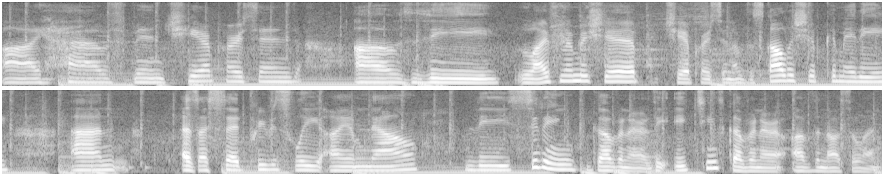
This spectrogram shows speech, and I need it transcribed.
I have been chairperson of the life membership, chairperson of the scholarship committee, and as I said previously, I am now the sitting governor, the 18th governor of the Northland,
